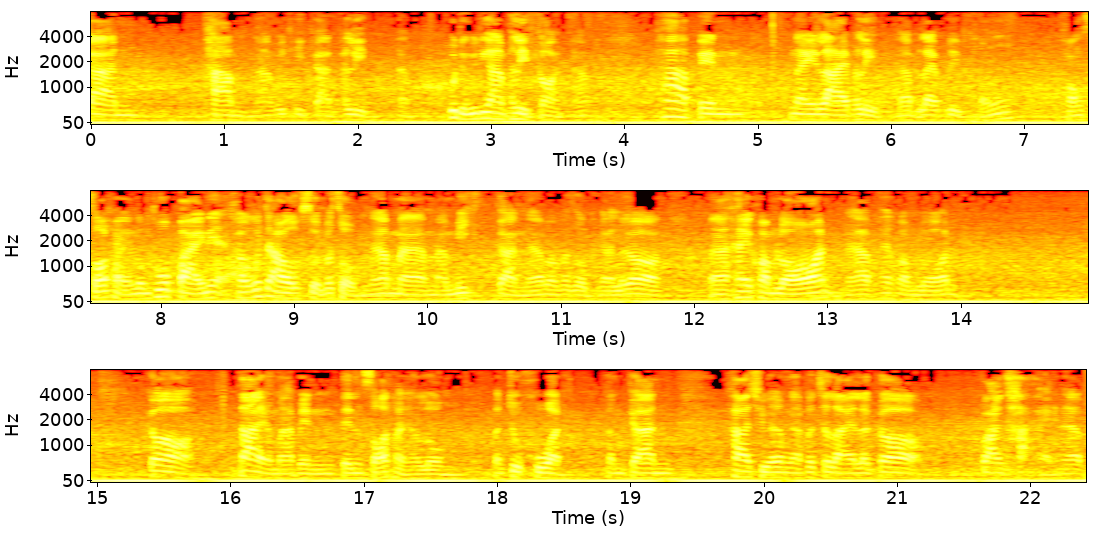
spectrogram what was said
การทำนะวิธีการผลิตนะครับพูดถึงวิธีการผลิตก่อนนะครับ ถ้าเป็นในลายผลิตนะครับลายผลิตของ ของซอสหอยนางรมทั่วไปเนี่ยเขาก็จะเอาส่วนผสมนะครับมามามิกกันนะครับมาผสมกัน แล้วก็มาให้ความร้อนนะครับ ให้ความร้อน ก็ได้ออกมาเป็นเป็นซอสหอยนางรมบรรจุขวดทำการฆ่าเชื้อทำงานพัชไลแล้วก็วางขายนะครับ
